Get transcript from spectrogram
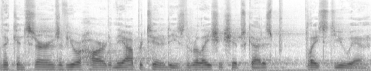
the concerns of your heart and the opportunities, the relationships God has placed you in.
